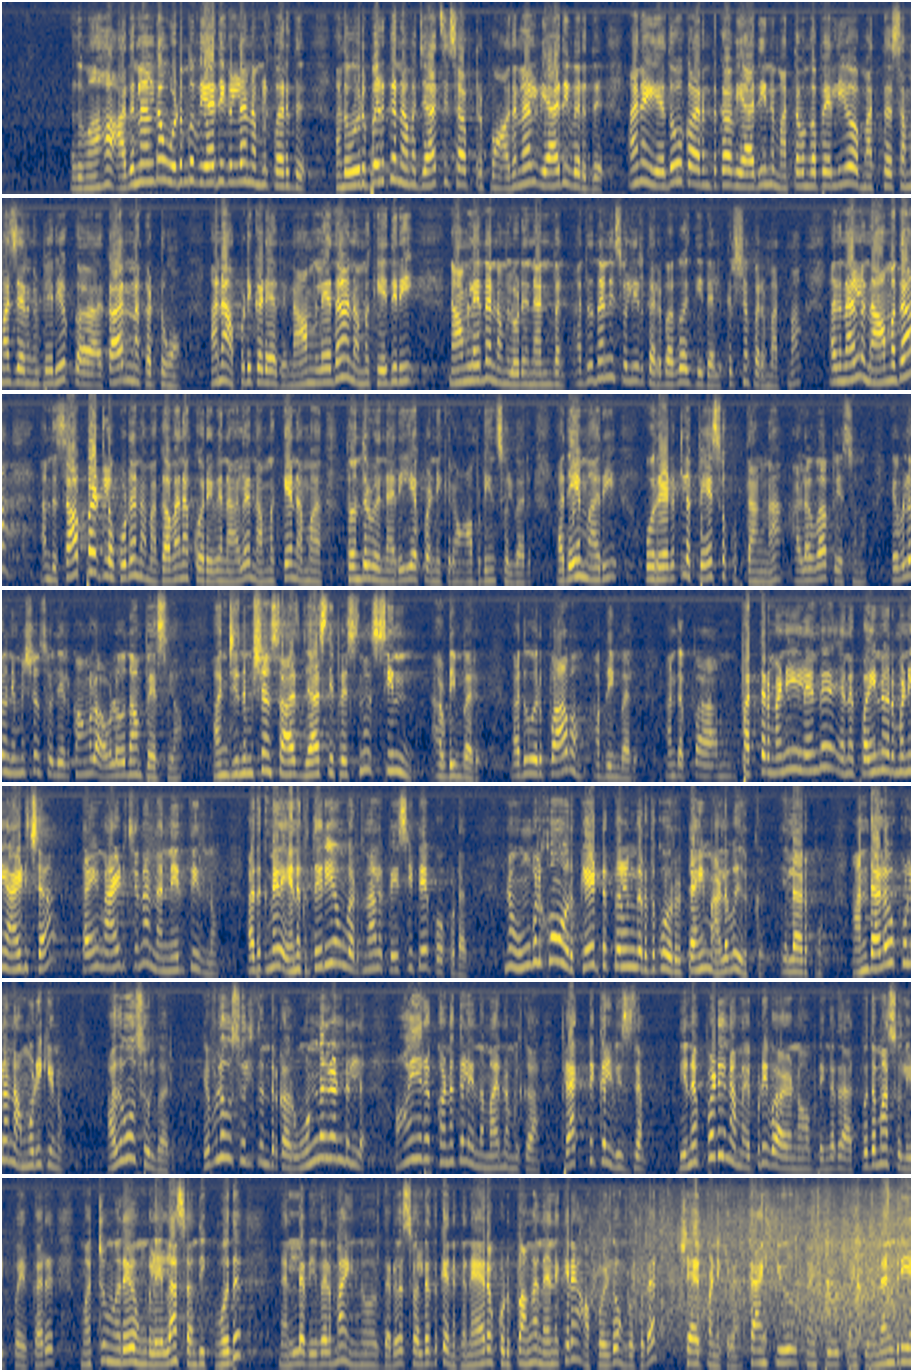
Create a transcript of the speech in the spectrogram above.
அது மகா அதனால தான் உடம்பு வியாதிகள்லாம் நம்மளுக்கு வருது. அந்த ஒரு பேருக்கு நம்ம ஜாஸ்தி சாப்பிட்ருப்போம் அதனால் வியாதி வருது. ஆனால் ஏதோ காரணத்துக்காக வியாதின்னு மற்றவங்க பேர்லேயோ மற்ற சமாச்சாரங்கள் பேரையோ க காரணம் கட்டுவோம். ஆனால் அப்படி கிடையாது. நாமளே தான் நமக்கு எதிரி. நாமளே தான் நம்மளோட நண்பன். அதுதானே சொல்லியிருக்காரு பகவத்கீதையில் கிருஷ்ண பரமாத்மா. அதனால் நாம தான் அந்த சாப்பாட்டில் கூட நம்ம கவனக்குறைவினால நமக்கே நம்ம தொந்தரவு நிறைய பண்ணிக்கிறோம் அப்படின்னு சொல்வார். அதே மாதிரி ஒரு இடத்துல பேச கூப்பிட்டாங்கன்னா அளவாக பேசணும். எவ்வளோ நிமிஷம் சொல்லியிருக்காங்களோ அவ்வளோதான் பேசலாம். அஞ்சு நிமிஷம் சா ஜாஸ்தி பேசினா சின் அப்படிம்பார். அது ஒரு பாவம் அப்படிம்பார். அந்த ப பத்தரை மணிலேருந்து எனக்கு பதினோரு மணி ஆயிடுச்சா? டைம் ஆயிடுச்சுன்னா நான் நிறுத்திடணும். அதுக்கு மேலே எனக்கு தெரியுங்கிறதுனால பேசிகிட்டே போகக்கூடாது ஏன்னா உங்களுக்கும் ஒரு கேட்டுக்கள்ங்கிறதுக்கு ஒரு டைம் அளவு இருக்குது எல்லாருக்கும். அந்த அளவுக்குள்ளே நான் முடிக்கணும். அதுவும் சொல்வார். எவ்வளவு சொல்லி தந்திருக்காரு? ஒன்று ரெண்டு இல்லை. ஆயிரக்கணக்கில் இந்த மாதிரி நம்மளுக்கு ப்ராக்டிக்கல் விஸ்டம் தினப்படி நம்ம எப்படி வாழணும் அப்படிங்கிறத அற்புதமாக சொல்லிட்டு போயிருக்காரு. மற்றும் முறை உங்களை எல்லாம் சந்திக்கும் போது நல்ல விவரமாக இன்னொரு தடவை சொல்கிறதுக்கு எனக்கு நேரம் கொடுப்பாங்கன்னு நினைக்கிறேன். அப்பொழுது உங்கள் கூட ஷேர் பண்ணிக்கிறேன். தேங்க்யூ தேங்க்யூ தேங்க்யூ நன்றி.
